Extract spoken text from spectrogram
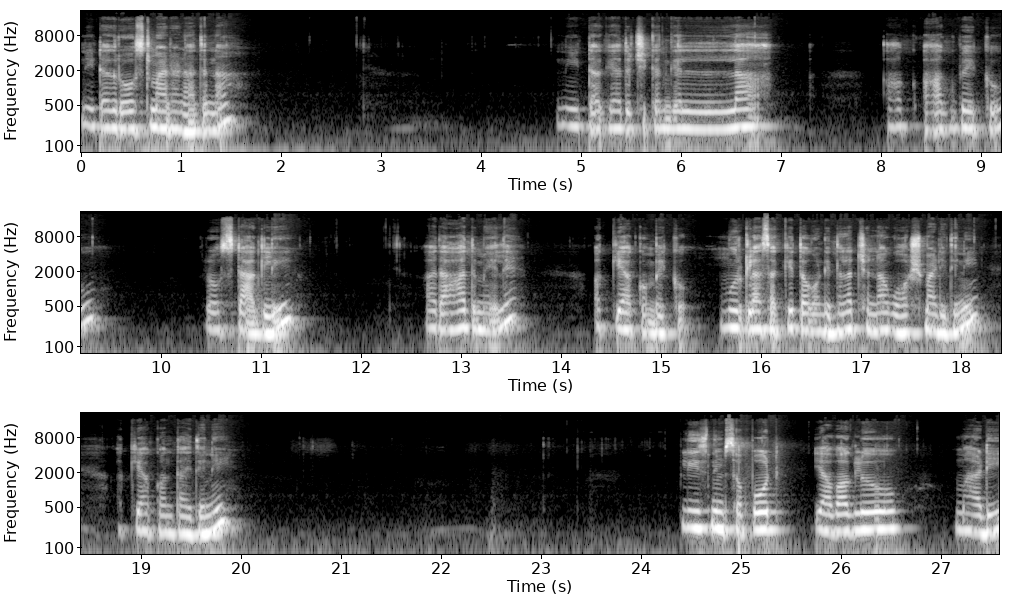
ನೀಟಾಗಿ ರೋಸ್ಟ್ ಮಾಡೋಣ ಅದನ್ನು. ನೀಟಾಗಿ ಅದು ಚಿಕನ್ಗೆಲ್ಲ ಆಗಬೇಕು. ರೋಸ್ಟ್ ಆಗಲಿ. ಅದಾದಮೇಲೆ ಅಕ್ಕಿ ಹಾಕ್ಕೊಬೇಕು ಮೂರು ಗ್ಲಾಸ್ ಅಕ್ಕಿ ತೊಗೊಂಡಿದ್ನಲ್ಲ, ಚೆನ್ನಾಗಿ ವಾಶ್ ಮಾಡಿದ್ದೀನಿ ಅಕ್ಕಿ ಹಾಕ್ಕೊತಾ ಇದ್ದೀನಿ. ಪ್ಲೀಸ್ ನಿಮ್ಮ ಸಪೋರ್ಟ್ ಯಾವಾಗಲೂ ಮಾಡಿ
